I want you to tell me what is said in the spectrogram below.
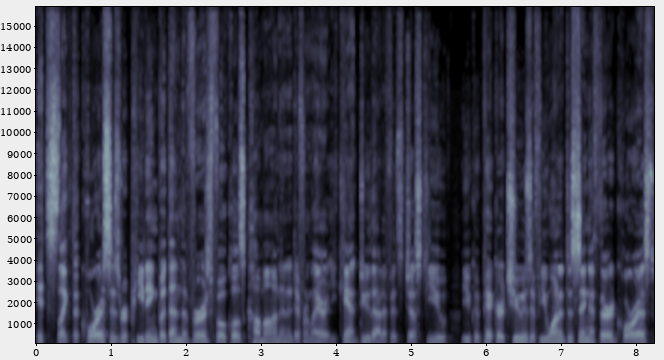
it's like the chorus is repeating, but then the verse vocals come on in a different layer. You can't do that if it's just you. You could pick or choose if you wanted to sing a third chorus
